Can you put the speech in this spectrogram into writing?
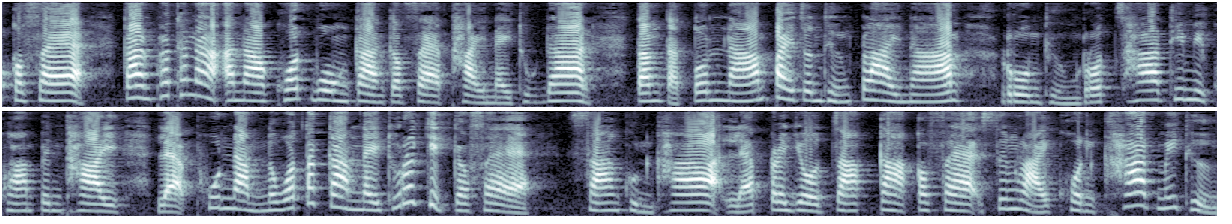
กกาแฟ การพัฒนาอนาคตวงการกาแฟไทยในทุกด้าน ตั้งแต่ต้นน้ำไปจนถึงปลายน้ำ รวมถึงรสชาติที่มีความเป็นไทย และผู้นำนวัตกรรมในธุรกิจกาแฟ สร้างคุณค่าและประโยชน์จากกากกาแฟซึ่งหลายคนคาดไม่ถึง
